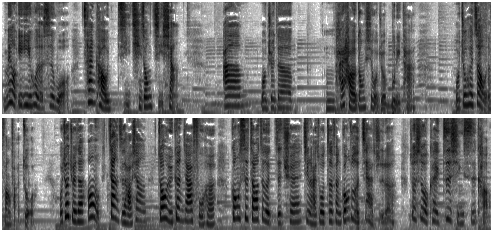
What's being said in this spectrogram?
没有意义，或者是我参考几其中几项啊。我觉得，嗯，还好的东西我就不理他，我就会照我的方法做。我就觉得，哦，这样子好像终于更加符合公司招这个职缺进来做这份工作的价值了。就是我可以自行思考，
